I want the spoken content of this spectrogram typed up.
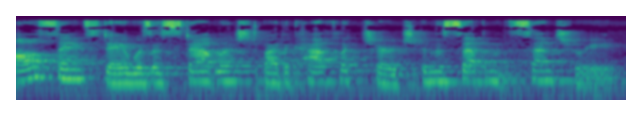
All Saints' Day was established by the Catholic Church in the 7th century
